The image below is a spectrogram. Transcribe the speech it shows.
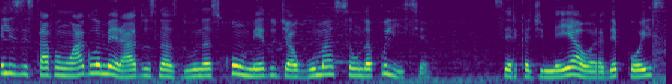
eles estavam aglomerados nas dunas com medo de alguma ação da polícia. Cerca de meia hora depois,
